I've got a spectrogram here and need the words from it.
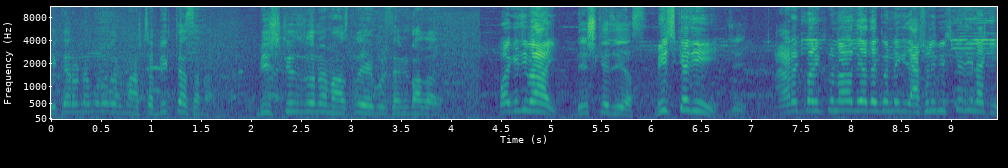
এই কারণে মনে করেন মাছটা বিকতেছে না। বিশ কেজি জনের মাছ লয়ে পড়ছে আমি বাজারে। কয় কেজি ভাই? বিশ কেজি আছে। বিশ কেজি? জি। আরেকবার একটু নাড়া দিয়ে দেখবেন নাকি আসলে বিশ কেজি নাকি?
